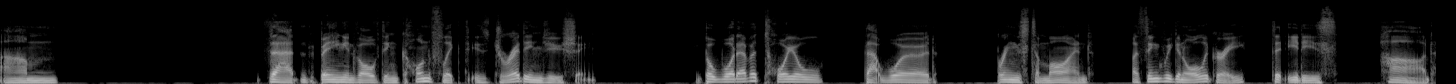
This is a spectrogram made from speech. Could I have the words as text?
Um, that being involved in conflict is dread inducing. But whatever toil that word brings to mind, I think we can all agree that it is hard.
